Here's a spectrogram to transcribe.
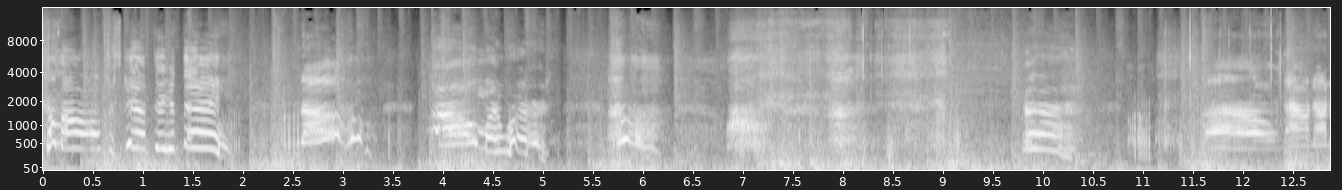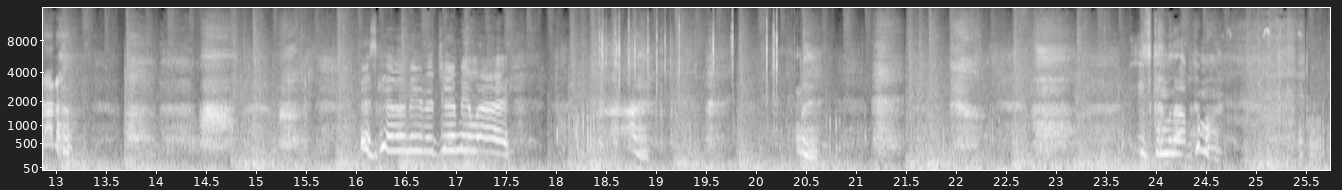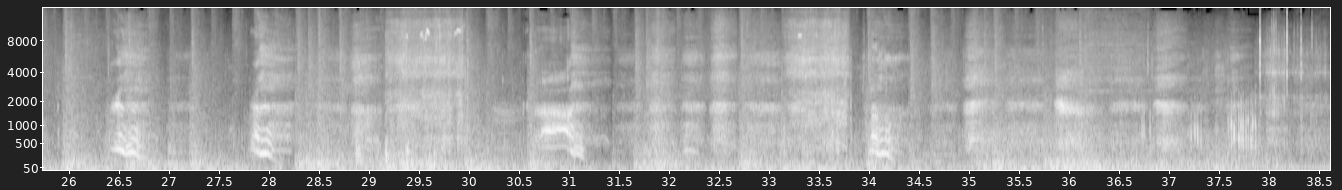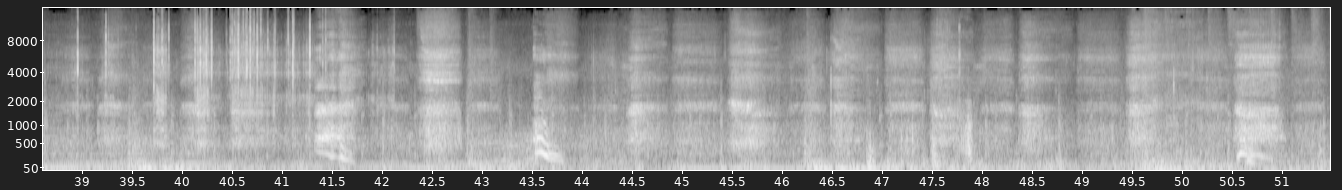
Come on, Ultra Skiff, do your thing. No. Oh my word. No, no. It's giving me the Jimmy leg. He's coming up, come on. Ah.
